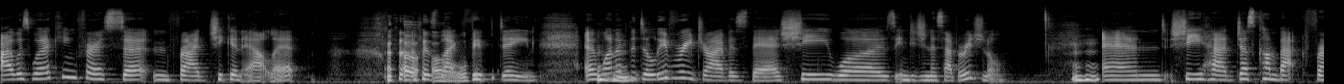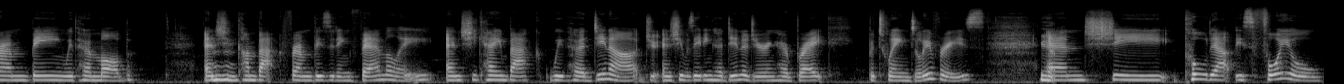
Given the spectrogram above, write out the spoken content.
I was working for a certain fried chicken outlet when I was like 15. And one of the delivery drivers there, she was Indigenous Aboriginal. Mm-hmm. And she had just come back from being with her mob. And she'd mm-hmm. come back from visiting family. And she came back with her dinner. And she was eating her dinner during her break between deliveries. Yeah. And she pulled out this foil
